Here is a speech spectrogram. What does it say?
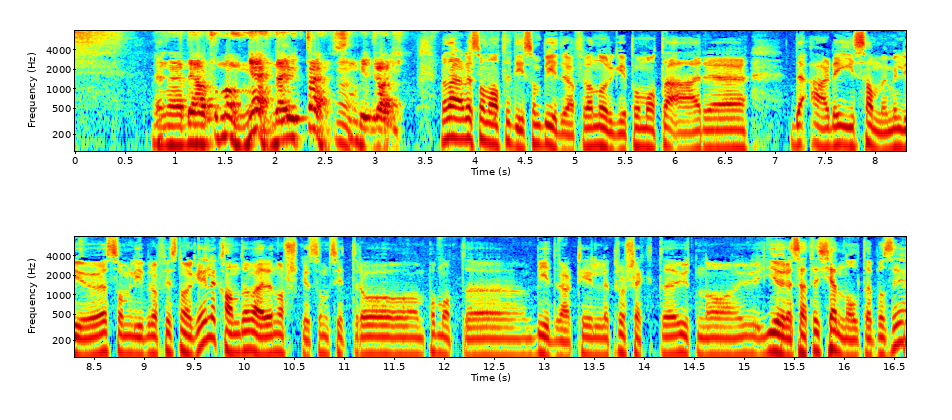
men det er iallfall mange der ute som bidrar. Men er det sånn at de som bidrar fra Norge, på en måte er eh, det, Er det i samme miljøet som LibreOffice Norge, eller kan det være norske som sitter og på en måte bidrar til prosjektet uten å gjøre seg til kjenne, holdt jeg på å si?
